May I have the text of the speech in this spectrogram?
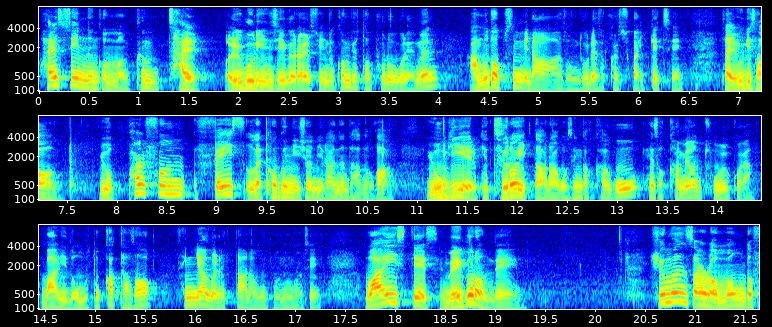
할 수 있는 것만큼 잘 얼굴 인식을 할 수 있는 컴퓨터 프로그램은 아무도 없습니다. 정도로 해석할 수가 있겠지. 자, 여기서 요 perform face recognition이라는 단어가 여기에 이렇게 들어있다라고 생각하고 해석하면 좋을 거야. 말이 너무 똑같아서 생략을 했다라고 보는 거지. Why is this? 왜 그런데? Humans are among the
